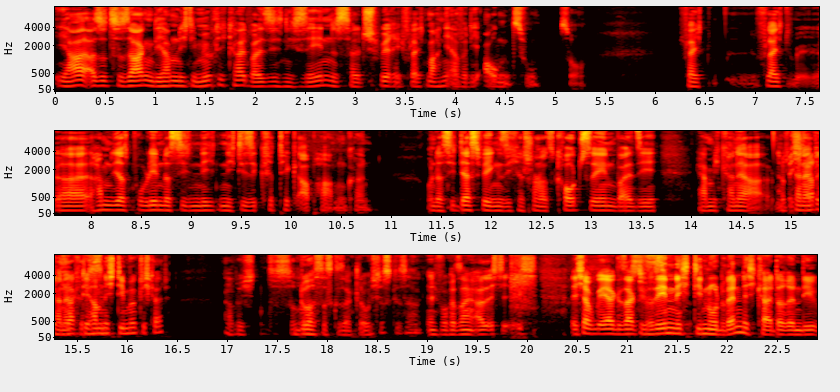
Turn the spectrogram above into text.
ja, also zu sagen, die haben nicht die Möglichkeit, weil sie es nicht sehen, ist halt schwierig. Vielleicht machen die einfach die Augen zu. So. Vielleicht, vielleicht äh, haben die das Problem, dass sie nicht, nicht diese Kritik abhaben können. Und dass sie deswegen sich ja schon als Coach sehen, weil sie, ja, mich kann ja, mich Habe ich kann ja keiner gesagt, die haben nicht die Möglichkeit? Habe ich das so? Du hast das gesagt, glaube hab ich. ich das gesagt? Ich wollte gerade sagen, also ich, ich, ich habe eher gesagt, die sehen nicht die Notwendigkeit darin, die,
